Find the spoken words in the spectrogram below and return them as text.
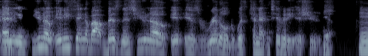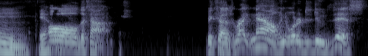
And if you know anything about business, you know it is riddled with connectivity issues Yep. Mm. Yeah. all the time. Because right now, in order to do this,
